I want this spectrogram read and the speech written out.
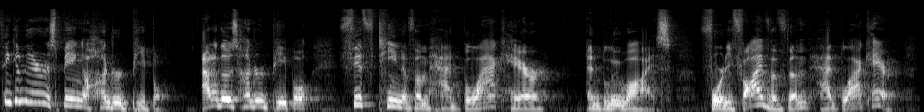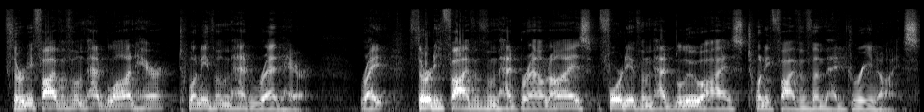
think of there as being 100 people. Out of those 100 people, 15 of them had black hair and blue eyes. 45 of them had black hair. 35 of them had blonde hair, 20 of them had red hair, right? 35 of them had brown eyes, 40 of them had blue eyes, 25 of them had green eyes,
